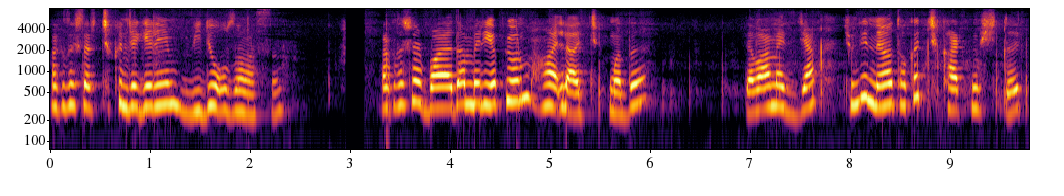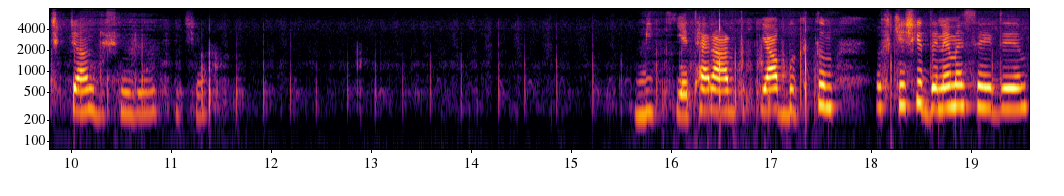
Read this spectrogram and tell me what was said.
Arkadaşlar çıkınca geleyim video uzamasın. Arkadaşlar bayağıdan beri yapıyorum hala çıkmadı. Devam edeceğim. Çünkü Neo Toka çıkartmıştı. Çıkacağını düşündüğüm için. Bit yeter artık ya bıktım. Öf keşke denemeseydim.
